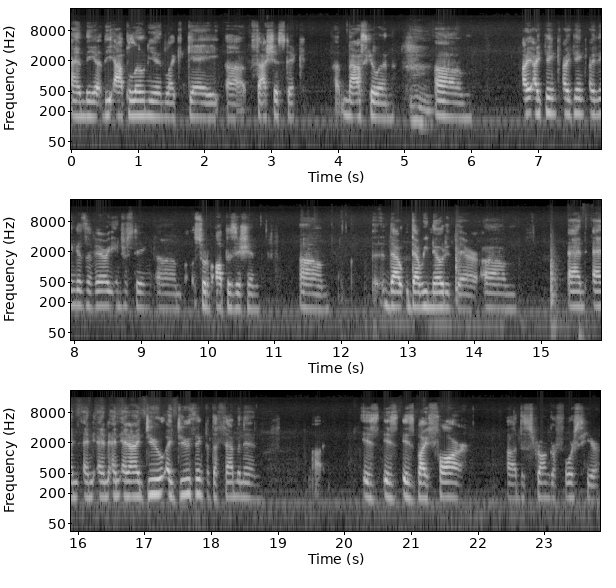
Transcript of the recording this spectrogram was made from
and the uh, the Apollonian like gay uh, fascistic uh, masculine. Mm, um, I, I think I think I think it's a very interesting um, sort of opposition um, that that we noted there, um, and, and, and, and, and and I do I do think that the feminine uh, is is is by far uh, the stronger force here,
